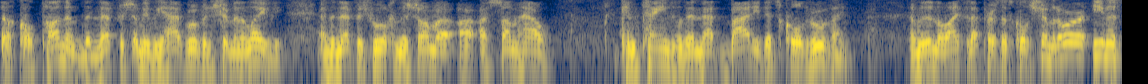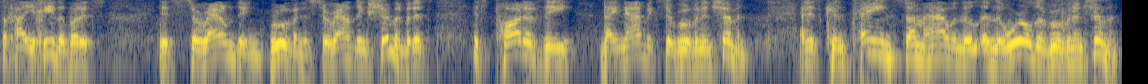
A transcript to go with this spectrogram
kol panim, the nefesh. I mean, we have Reuven, Shimon, and Levi, and the nefesh ruach and neshama are, are somehow contained within that body that's called Reuven and within the life of that person that's called Shimon, or even it's the Chayichida, but it's it's surrounding Reuven, it's surrounding Shimon, but it's it's part of the dynamics of Reuven and Shimon, and it's contained somehow in the in the world of Reuven and Shimon.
